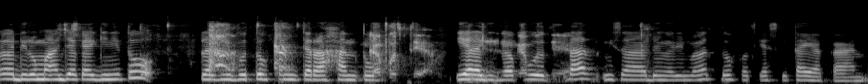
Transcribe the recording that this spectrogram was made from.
eh, di rumah aja kayak gini tuh lagi butuh pencerahan tuh. Gabut ya. Iya lagi Hmm, gabut. gabut ya. Ntar bisa dengerin banget tuh podcast kita ya kan.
